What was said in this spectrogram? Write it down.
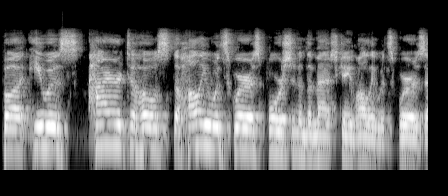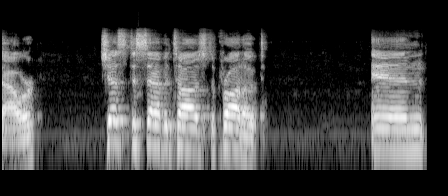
but he was hired to host the Hollywood Squares portion of the match game Hollywood Squares Hour just to sabotage the product. And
